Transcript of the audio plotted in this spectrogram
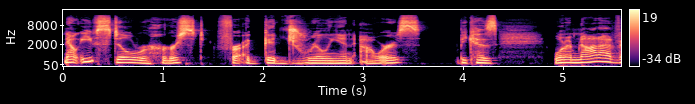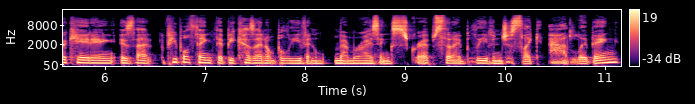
Now, Eve still rehearsed for a gadrillion hours because what I'm not advocating is that people think that because I don't believe in memorizing scripts, that I believe in just like ad libbing.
